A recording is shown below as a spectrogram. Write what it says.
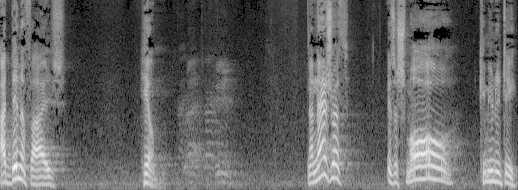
identifies him. Now, Nazareth is a small community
